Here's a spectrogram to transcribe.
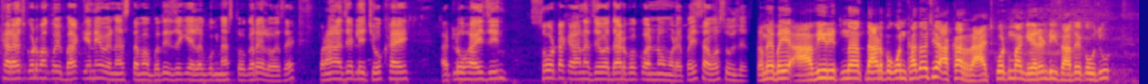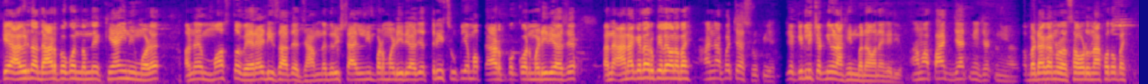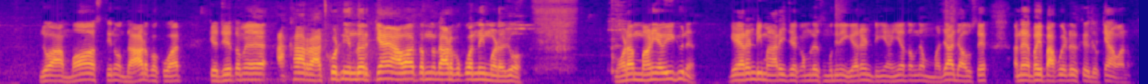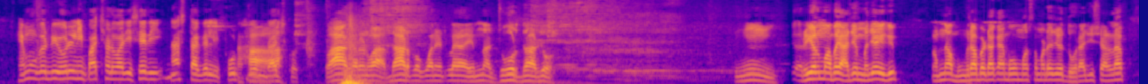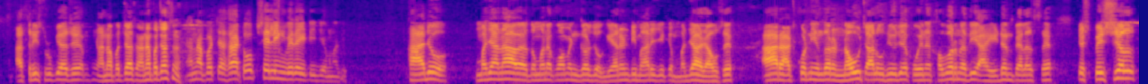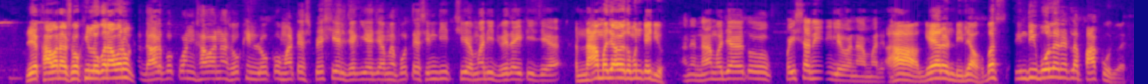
આખા રાજકોટમાં કોઈ બાકી નહીં હોય નાસ્તામાં બધી જગ્યાએ લગભગ નાસ્તો કરેલો હશે. પણ આના જેટલી ચોખાઈ આટલું હાઇજીન સો ટકા આના જેવા દાળ પકવાન ન મળે. પૈસા વસૂલ છે. તમે ભાઈ આવી રીતના દાળ પકવાન ખાધા છે? આખા રાજકોટમાં ગેરંટી સાથે કહું છું કે આવી રીતના દાળ પકવાન તમને ક્યાંય નહીં મળે. અને મસ્ત વેરાયટી સાથે જામનગરી સ્ટાઇલની પણ મળી રહ્યા છે. ત્રીસ રૂપિયામાં દાળ પકવાન મળી રહ્યા છે. અને આના કેટલા રૂપિયા લેવાના ભાઈ? આના પચાસ રૂપિયા. જે કેટલી ચટણીઓ નાખીને બનાવવાના કર્યું? આમાં પાંચ જાતની ચટણી આવે બટાકાનો રસાવાળું નાખો તો ભાઈ. જો આ મસ્ત એનો દાળ પકવાન કે જે તમે આખા રાજકોટની અંદર ક્યાંય આવા તમને દાળ પકવાન નહીં મળે જો. મોઢામાં પાણી આવી ગયું ને ગેરંટી મારી છે કમલેશ મોદીની ગેરંટી અહીંયા તમને મજા જ આવશે. અને ભાઈ પાકું એડ્રેસ કહી દો ક્યાં આવવાનું? હેમુગઢવી હોલની પાછળવાળી શેરી નાસ્તા ગલી ફૂડ. રાજકોટ. વાહ કરણ વાહ. દાળ પકવાન એટલે એમના જોરદાર જો. હમ. રિયલમાં ભાઈ આજે મજા આવી ગઈ. હમણાં ભૂંગરા બટાકા બહુ મસ્ત મળે છે ધોરાજી શાલના. આ ત્રીસ રૂપિયા છે આના પચાસ આના પચાસ ને? આના પચાસ આ ટોપ સેલિંગ વેરાયટી છે મારી. ખાજો મજા ના આવે તો મને કોમેન્ટ કરજો. ગેરંટી મારી છે કે મજા જ આવશે. આ રાજકોટની અંદર નવું ચાલુ થયું છે કોઈને ખબર નથી. આ હિડન પેલેસ છે કે સ્પેશિયલ જે ખાવાના શોખીન લોકોને આવવાનું? દાળ પકવાન ખાવાના શોખીન લોકો માટે સ્પેશિયલ જગ્યા છે. અમે પોતે સિંધી જ છીએ અમારી જ વેરાયટી છે ના મજા આવે તો મને કહી દો અને ના મજા આવે તો પૈસા નહીં લેવાના અમારે. હા ગેરંટી લ્યાવો બસ સિંધી બોલે ને એટલે પાકું જ હોય.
